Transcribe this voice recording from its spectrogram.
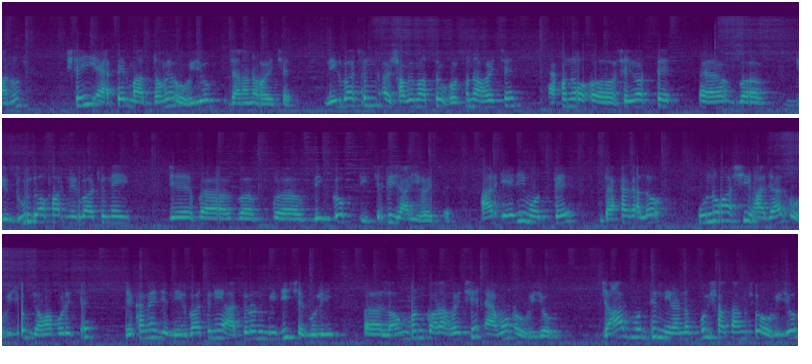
মানুষ, সেই অ্যাপের মাধ্যমে অভিযোগ জানানো হয়েছে। নির্বাচন সবেমাত্র ঘোষণা হয়েছে। এখনও সেই অর্থে দুই দফার নির্বাচনেই যে বিজ্ঞপ্তি, সেটি জারি হয়েছে। আর এরই মধ্যে দেখা গেল, উনআশি হাজার অভিযোগ জমা পড়েছে। যেখানে যে নির্বাচনী আচরণবিধি সেগুলি লঙ্ঘন করা হয়েছে এমন অভিযোগ। যার মধ্যে নিরানব্বই শতাংশ অভিযোগ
